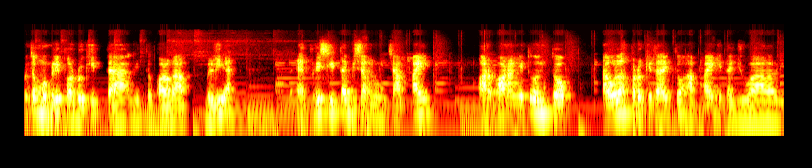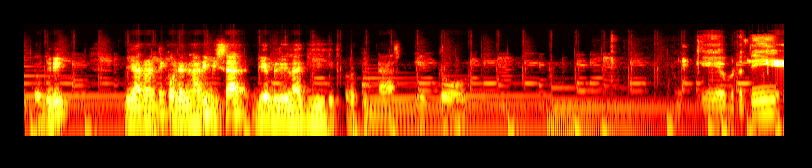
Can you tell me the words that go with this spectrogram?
untuk membeli produk kita gitu kalau nggak beli at least kita bisa mencapai orang-orang itu untuk tahulah produk kita itu apa yang kita jual gitu jadi biar nanti kemudian hari bisa dia beli lagi gitu produk kita gitu Oke, berarti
